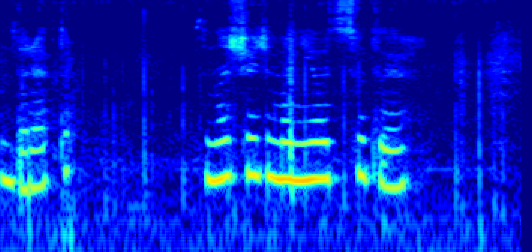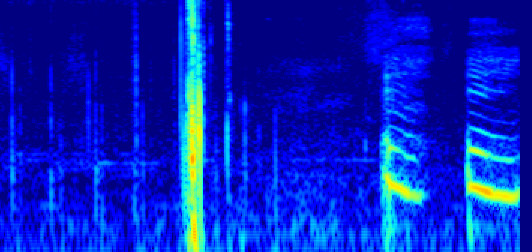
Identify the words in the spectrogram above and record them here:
Директор. Значить, мені от сюди. М,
